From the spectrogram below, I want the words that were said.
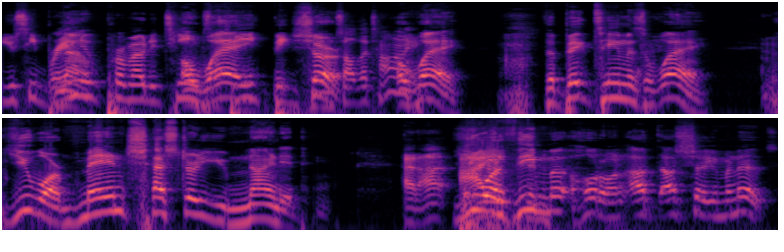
you see brand No. new promoted teams away, beat big sure, teams all the time. Away, the big team is away. You are Manchester United. And I You I are the. Mo- hold on, I'll, I'll show you my notes.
